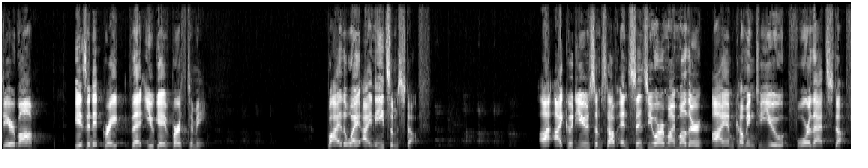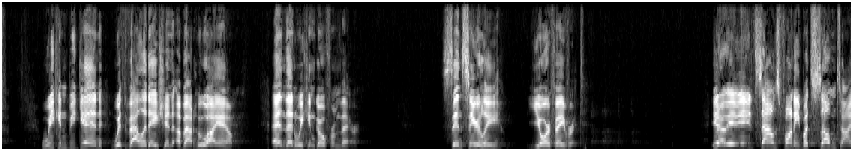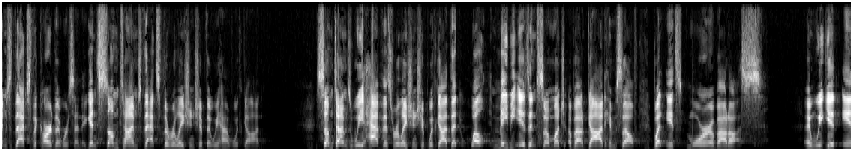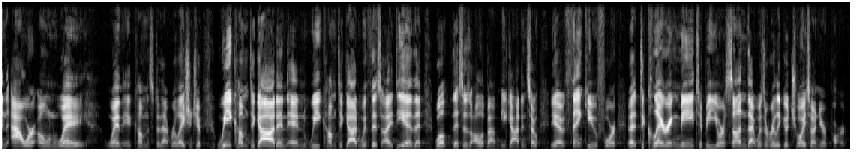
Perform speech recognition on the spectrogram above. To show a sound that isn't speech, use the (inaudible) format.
Dear Mom, isn't it great that you gave birth to me? By the way, I need some stuff. I, I could use some stuff, and since you are my mother, I am coming to you for that stuff. We can begin with validation about who I am, and then we can go from there. Sincerely, your favorite. You know, it, it, sounds funny, but sometimes that's the card that we're sending. And sometimes that's the relationship that we have with God. Sometimes we have this relationship with God that, well, maybe isn't so much about God Himself, but it's more about us. And we get in our own way when it comes to that relationship. We come to God and, and we come to God with this idea that, well, this is all about me, God. And so, you know, thank you for uh, declaring me to be your son. That was a really good choice on your part.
